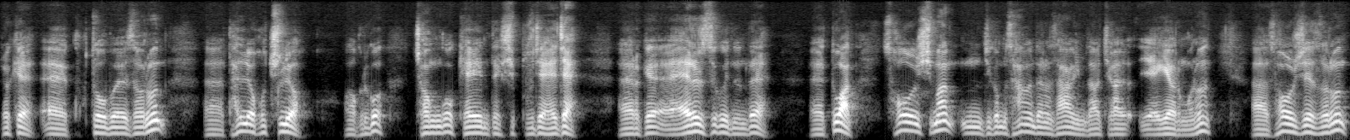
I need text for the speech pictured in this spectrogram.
이렇게 에, 국토부에서는 에, 탄력 호출료 어, 그리고 전국 개인 택시 부재 해제 에, 이렇게 애를 쓰고 있는데 에, 또한 서울시만 음, 지금 상응되는 상황입니다. 제가 얘기하는 거는 아, 서울시에서는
